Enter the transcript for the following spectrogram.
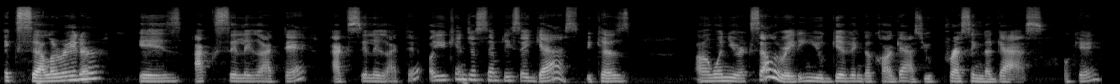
Accelerator is accelerator, accelerator, or you can just simply say gas because uh, when you're accelerating, you're giving the car gas, you're pressing the gas, okay?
